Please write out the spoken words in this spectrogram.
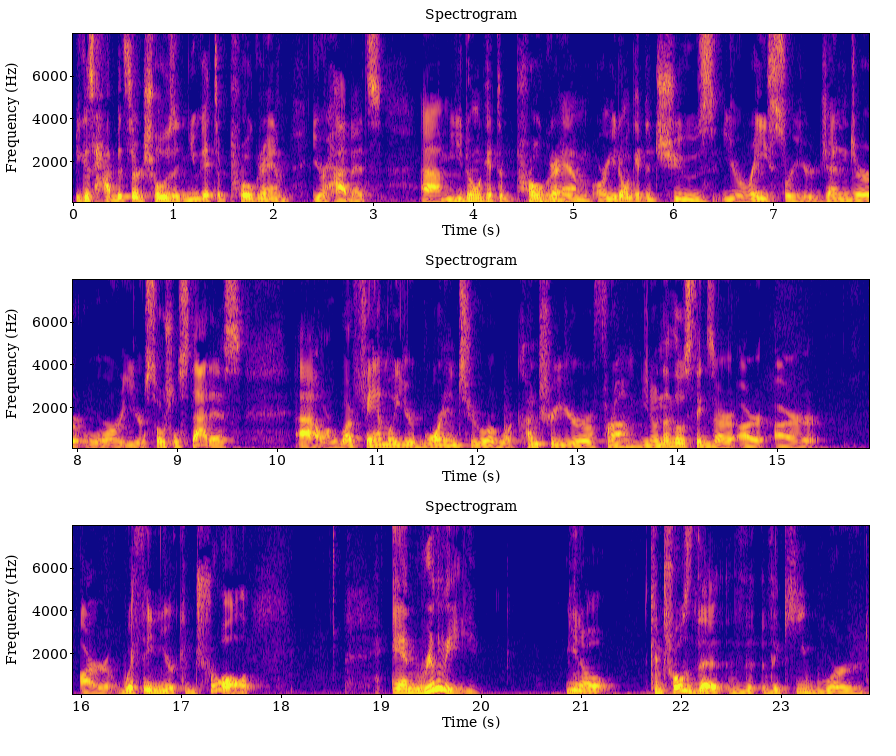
because habits are chosen. You get to program your habits. Um, you don't get to program or you don't get to choose your race or your gender or your social status. Uh, or what family you're born into or what country you're from you know none of those things are are are are within your control and really, you know, controls the, the, the key word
